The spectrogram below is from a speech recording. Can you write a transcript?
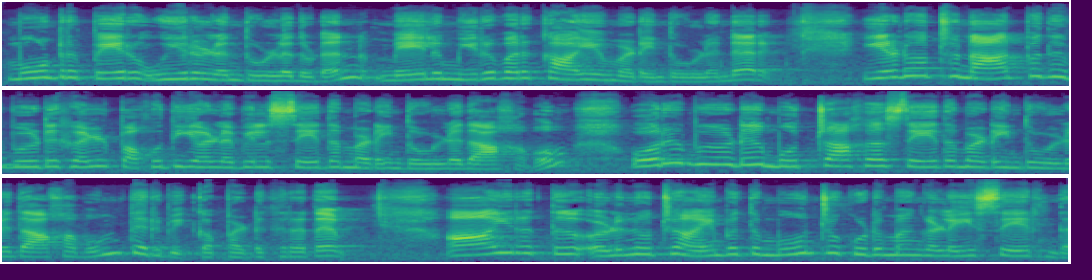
மூன்று பேர் உயிரிழந்துள்ளதுடன் மேலும் இருவர் காயமடைந்துள்ளனர். இருநூற்று நாற்பது வீடுகள் பகுதியளவில் சேதமடைந்துள்ளதாகவும் ஒரு வீடு முற்றாக சேதமடைந்துள்ளதாகவும் தெரிவிக்கப்படுகிறது. ஆயிரத்து எழுநூற்று ஐம்பத்து மூன்று குடும்பங்களை சேர்ந்த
